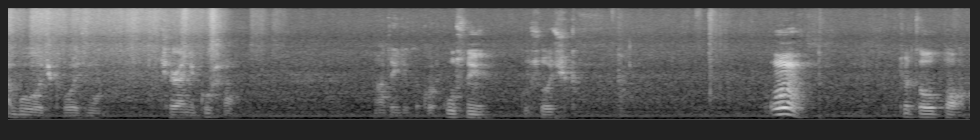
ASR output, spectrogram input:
А булочку возьму. Вчера не кушал. Смотрите, какой вкусный кусочек. Что-то упал.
